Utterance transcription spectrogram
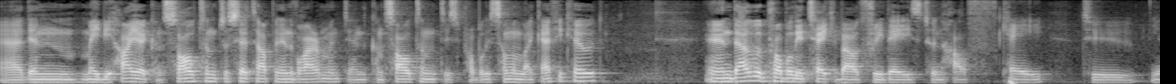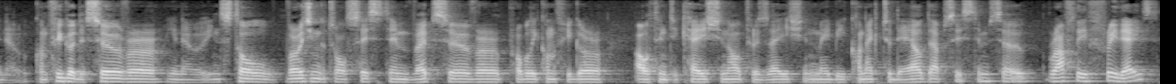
Uh, then maybe hire a consultant to set up an environment, and consultant is probably someone like Eficode. And that would probably take about three days, two and a half K to, you know, configure the server, you know, install version control system, web server, probably configure authentication, authorization, maybe connect to the LDAP system. So roughly three days.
